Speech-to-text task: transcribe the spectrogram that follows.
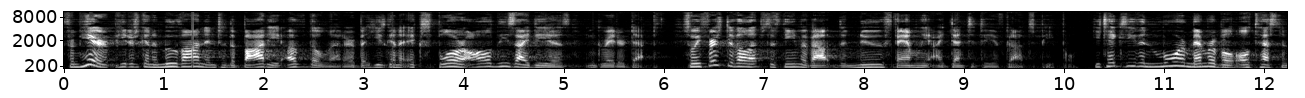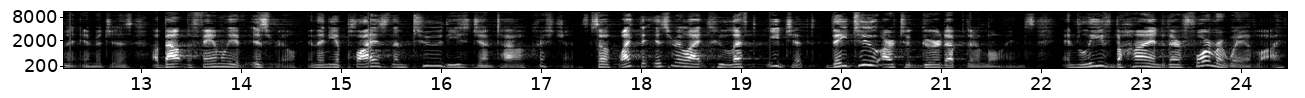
From here, Peter's going to move on into the body of the letter, but he's going to explore all these ideas in greater depth. So he first develops the theme about the new family identity of God's people. He takes even more memorable Old Testament images about the family of Israel, and then he applies them to these Gentile Christians. So, like the Israelites who left Egypt, they too are to gird up their loins and leave behind their former way of life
